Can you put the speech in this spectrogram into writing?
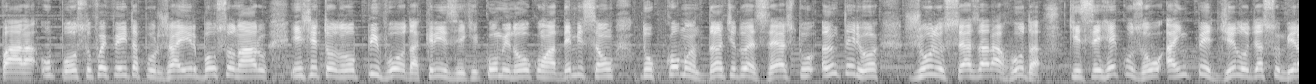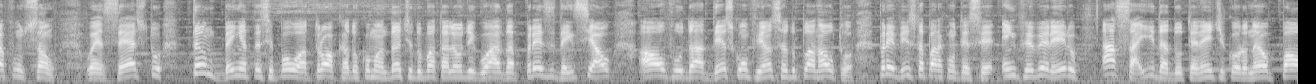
para o posto foi feita por Jair Bolsonaro e se tornou pivô da crise que culminou com a demissão do comandante do Exército anterior, Júlio César Arruda, que se recusou a impedi-lo de assumir a função. O Exército também antecipou a troca do comandante do Batalhão de Guarda Presidencial, alvo da desconfiança do Planalto, prevista para acontecer em fevereiro. A saída do tenente-coronel Paulo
